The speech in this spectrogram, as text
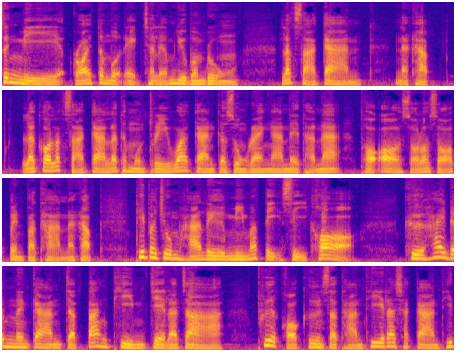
ซึ่งมีร้อยตำรวจเอกเฉลิมอยู่บำรุง รักษาการนะครับ แล้วก็รักษาการรัฐมนตรีว่าการกระทรวงแรงงานในฐานะพออสรส เป็นประธานนะครับ ที่ประชุมหาลือมีมติ 4 ข้อ คือให้ดำเนินการจัดตั้งทีมเจรจา เพื่อขอคืนสถานที่ราชการที่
